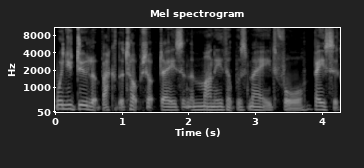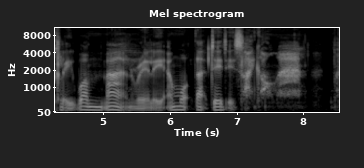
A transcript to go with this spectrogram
when you do look back at the Topshop days and the money that was made for basically one man, really, and what that did, it's like, oh man.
